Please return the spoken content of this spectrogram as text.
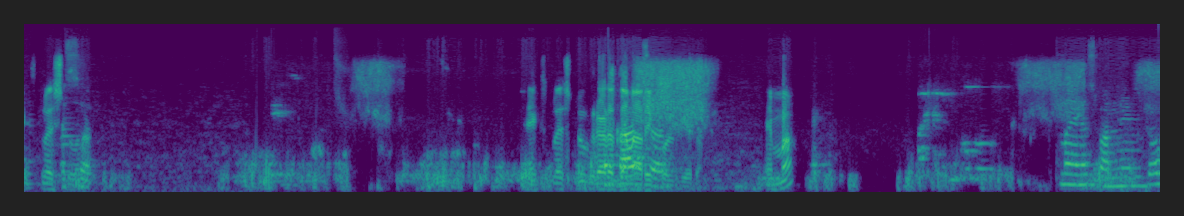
x plus two sir x plus two greater then or equal zero ఏమ్మా మైనస్ వన్ ఇంటూ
